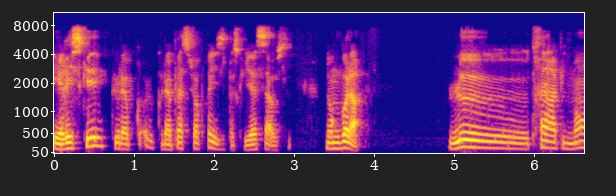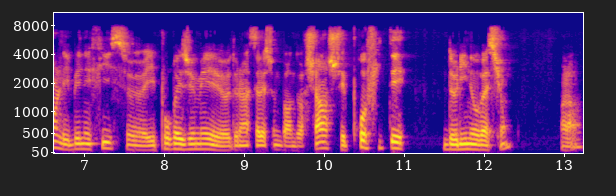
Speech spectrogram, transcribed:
et risquer que la, que la place soit prise, parce qu'il y a ça aussi. Donc voilà, le, très rapidement, les bénéfices, euh, et pour résumer, euh, de l'installation de bornes de recharge, c'est profiter de l'innovation. Voilà.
